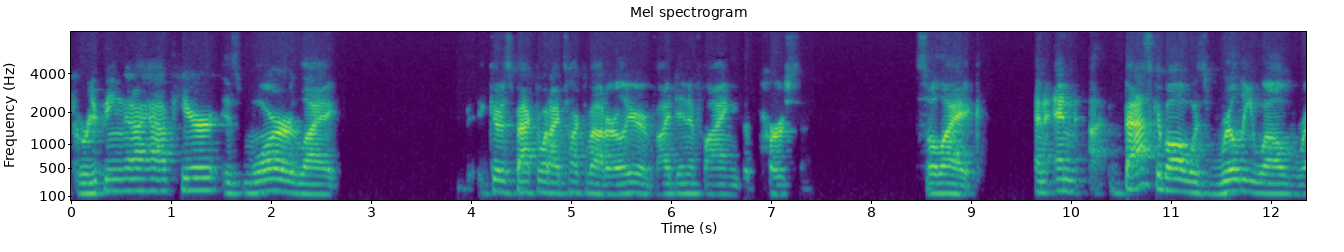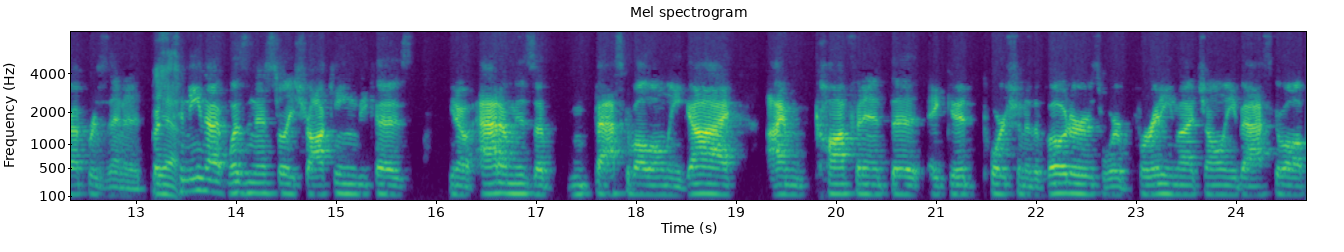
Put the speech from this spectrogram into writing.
grouping that I have here is more like it goes back to what I talked about earlier of identifying the person. So like and and uh, basketball was really well represented, but Yeah. to me that wasn't necessarily shocking because you know Adam is a basketball only guy. I'm confident that a good portion of the voters were pretty much only basketball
